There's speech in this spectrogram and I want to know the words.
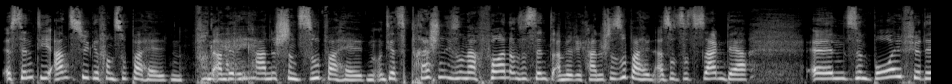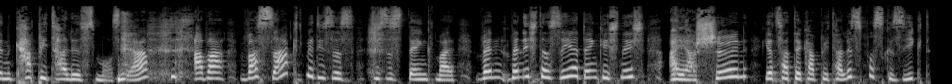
Es sind die Anzüge von Superhelden, von amerikanischen Superhelden. Und jetzt preschen die so nach vorn und es sind amerikanische Superhelden. Also sozusagen der ein Symbol für den Kapitalismus, ja. Aber was sagt mir dieses, dieses Denkmal? Wenn, wenn ich das sehe, denke ich nicht, ah ja, schön, jetzt hat der Kapitalismus gesiegt,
